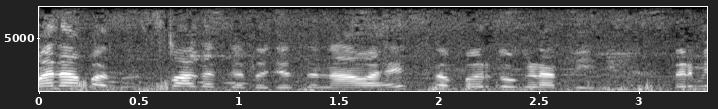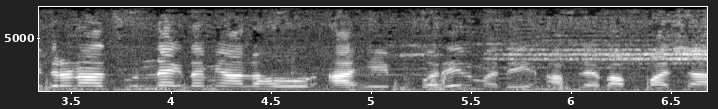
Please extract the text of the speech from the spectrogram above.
मनापासून स्वागत करतो ज्याचं नाव आहे सफर कोकणातली. तर मित्रांनो आज पुन्हा एकदा मी आलो हो आहे परेलमध्ये आपल्या बाप्पाच्या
